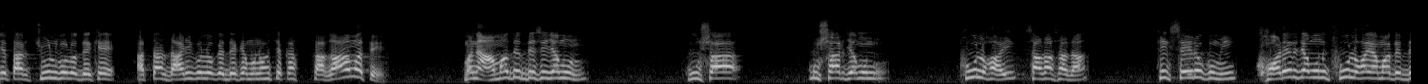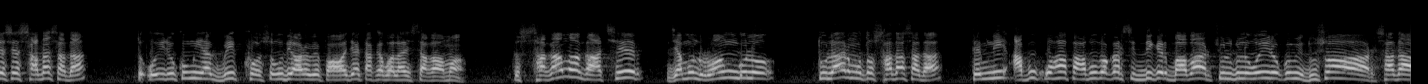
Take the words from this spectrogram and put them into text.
যে তার চুলগুলো দেখে আর তার দাড়িগুলোকে দেখে মনে হচ্ছে সাগামাতে। মানে আমাদের দেশে যেমন কুষা, কুষার যেমন ফুল হয় সাদা সাদা, ঠিক সেই রকমই খড়ের যেমন ফুল হয় আমাদের দেশে সাদা সাদা, তো ওই রকমই এক বৃক্ষ সৌদি আরবে পাওয়া যায়, তাকে বলা হয় সাগামা। তো সাগামা গাছের যেমন রংগুলো তুলার মতো সাদা সাদা, তেমনি আবু কোহাফ, আবু বাকার সিদ্দিকের বাবার চুলগুলো ওই রকমই ধূসর সাদা।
